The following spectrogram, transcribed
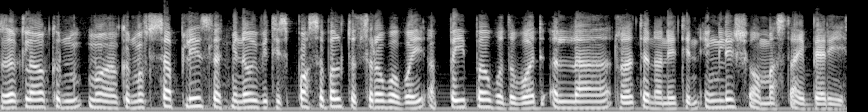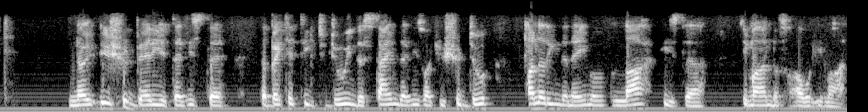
Jazakallah, could, uh, could Mufti Saab please let me know if it is possible to throw away a paper with the word Allah written on it in English, or must I bury it? No, you should bury it. That is the, the better thing to do in this time. That is what you should do. Honoring the name of Allah is the demand of our Iman.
